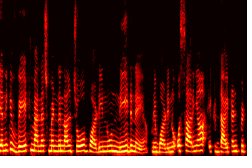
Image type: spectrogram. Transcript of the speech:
ਯਾਨੀ ਕਿ weight ਮੈਨੇਜਮੈਂਟ ਦੇ ਨਾਲ ਜੋ ਬਾਡੀ ਨੂੰ ਨੀਡ ਨੇ ਆਪਣੀ ਬਾਡੀ ਨੂੰ ਉਹ ਸਾਰੀਆਂ ਇੱਕ ਡਾਈਟ ਐਂਡ ਫਿਟ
